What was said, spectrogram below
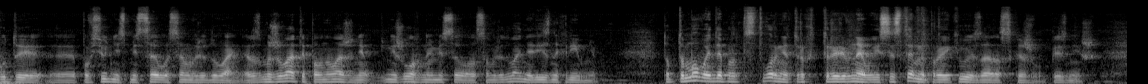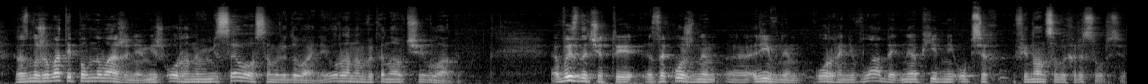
буде е, повсюдність місцевого самоврядування, розмежувати повноваження між органами місцевого самоврядування різних рівнів. Тобто мова йде про створення трирівневої системи, про яку я зараз скажу пізніше. Розмежувати повноваження між органами місцевого самоврядування і органами виконавчої влади. Визначити за кожним е, рівнем органів влади необхідний обсяг фінансових ресурсів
